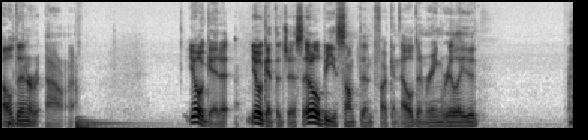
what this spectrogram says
Elden. Or, I don't know. You'll get it. You'll get the gist. It'll be something fucking Elden Ring related.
